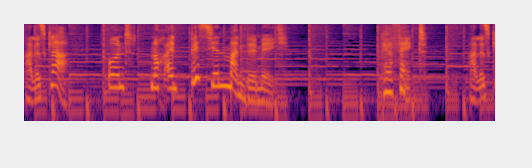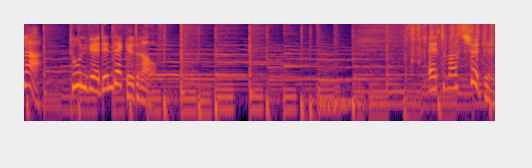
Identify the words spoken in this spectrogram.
Alles klar. Und noch ein bisschen Mandelmilch. Perfekt. Alles klar, tun wir den Deckel drauf. Etwas schütteln.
